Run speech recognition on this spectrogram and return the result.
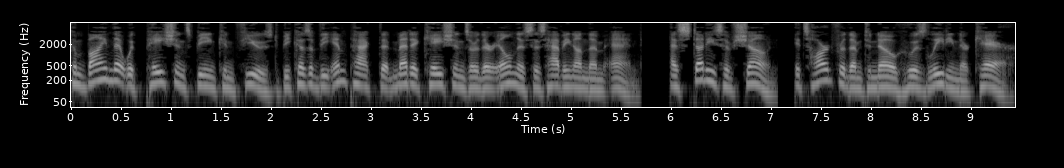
Combine that with patients being confused because of the impact that medications or their illness is having on them and, as studies have shown, it's hard for them to know who is leading their care.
